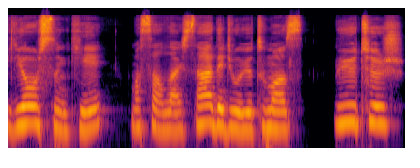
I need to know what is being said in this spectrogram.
Biliyorsun ki masallar sadece uyutmaz, büyütür.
